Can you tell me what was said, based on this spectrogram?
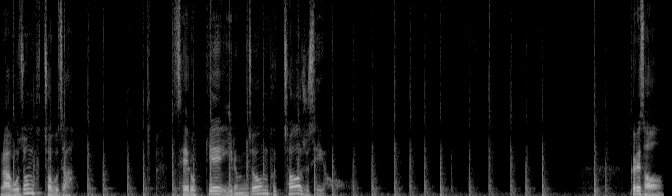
라고 좀 붙여보자. 새롭게 이름 좀 붙여주세요. 그래서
